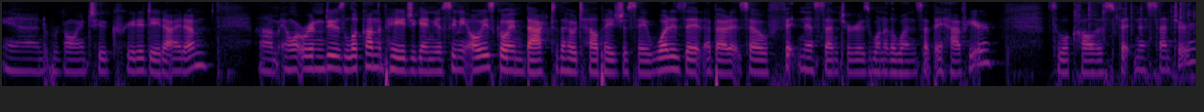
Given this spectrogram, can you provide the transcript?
and we're going to create a data item. Um, and what we're going to do is look on the page again. You'll see me always going back to the hotel page to say, what is it about it? So fitness center is one of the ones that they have here. So we'll call this fitness center.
